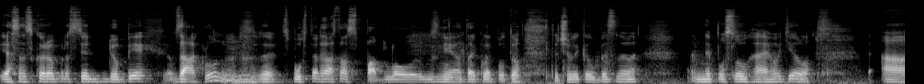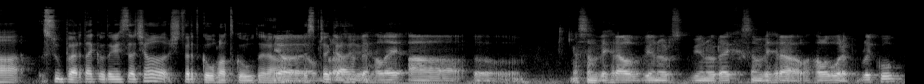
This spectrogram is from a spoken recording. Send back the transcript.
já jsem skoro prostě doběh v záklonu, mm-hmm. že spousta nás tam spadlo různě a takhle potom to člověka vůbec ne, neposlouchá jeho tělo. A super, tak jo, takže jsi začal čtvrtkou hladkou, teda jo, jo, bez překážek. a uh, já jsem vyhrál v, junior, v juniorech, jsem vyhrál Halovou republiku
